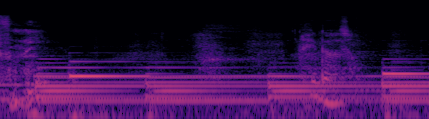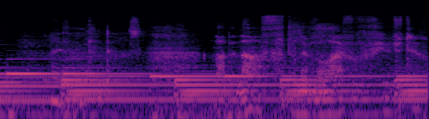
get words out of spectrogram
For me. He does. I think he does. Not enough to live the life of a fugitive.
